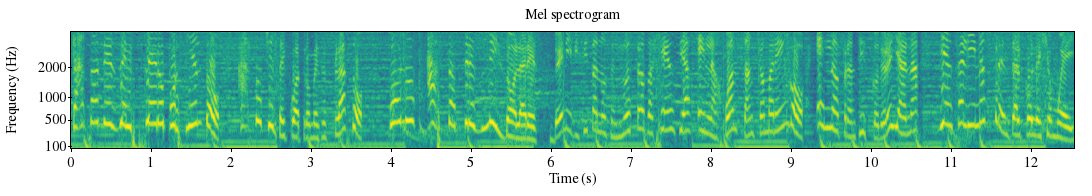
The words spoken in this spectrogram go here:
Tasa desde el 0%. Hasta 84 meses plazo. Bonos hasta 3 mil dólares. Ven y visítanos en nuestras agencias en la Juan Tan Camarengo, en la Francisco de Orellana y en Salinas frente al Colegio Muey.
